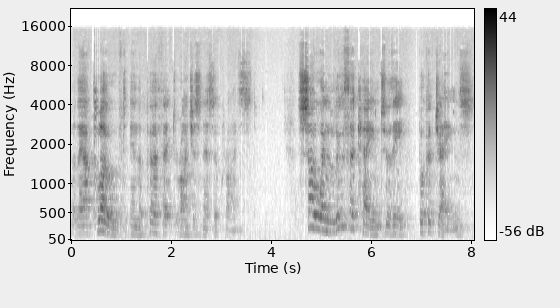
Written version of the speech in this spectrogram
but they are clothed in the perfect righteousness of Christ. So when Luther came to the book of James,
